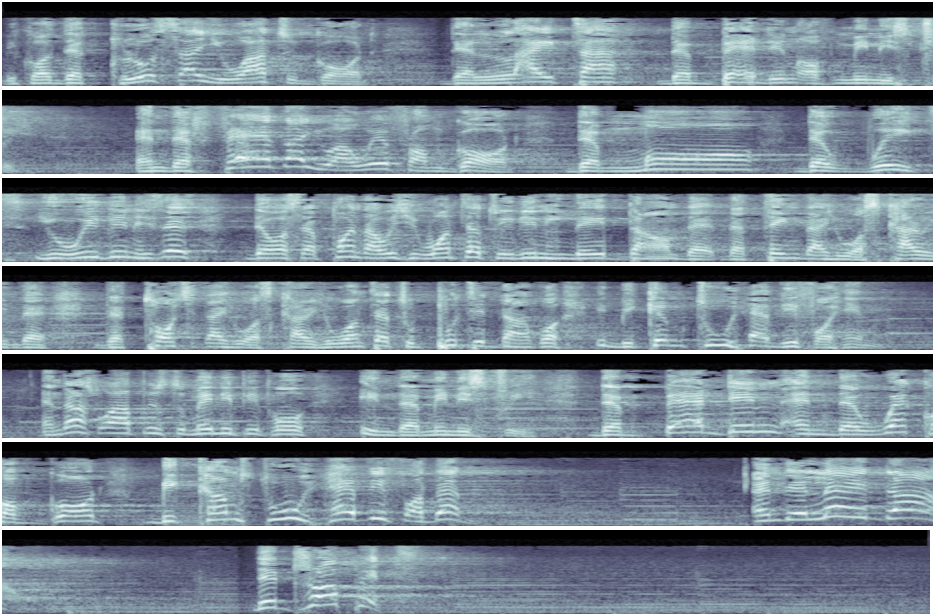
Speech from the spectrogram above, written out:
Because the closer you are to God, the lighter the burden of ministry. And the further you are away from God, the more the weight you even, he says, there was a point at which he wanted to even lay down the, the thing that he was carrying, the, the torch that he was carrying. He wanted to put it down it became too heavy for him. And that's what happens to many people in the ministry. The burden and the work of God becomes too heavy for them. And they lay it down. They drop it.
